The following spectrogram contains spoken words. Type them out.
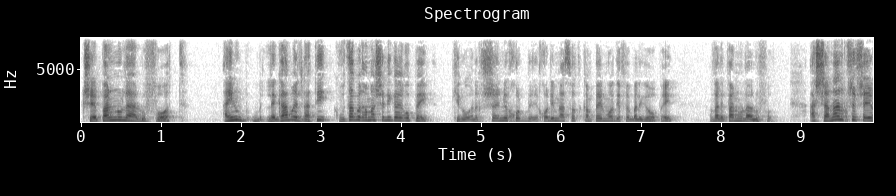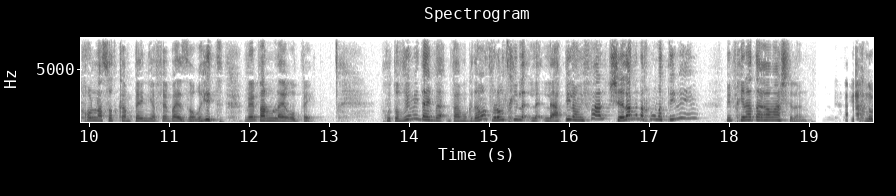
כשהפלנו לאלופות, היינו לגמרי, לדעתי, קבוצה ברמה של ליגה אירופאית. כאילו, אני חושב שהיינו יכול, יכולים לעשות קמפיין מאוד יפה בליגה האירופאית, אבל הפלנו לאלופות. השנה אני חושב שהיינו יכולים לעשות קמפיין יפה באזורית, והפלנו לאירופאית. אנחנו טובים מדי במוקדמות ולא מתחילים להפיל למפעל שאליו אנחנו מתאימים מבחינת הרמה שלנו. אנחנו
